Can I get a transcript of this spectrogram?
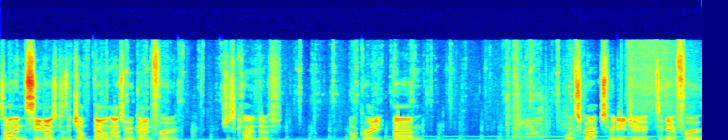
So I didn't see those because they jumped down as we were going through. Which is kind of not great. Um, wood scraps, we need you to get through.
